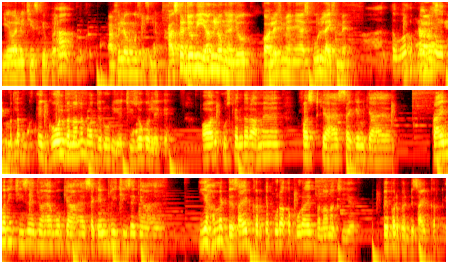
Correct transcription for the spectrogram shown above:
ये वाली चीज़ के ऊपर हाँ काफ़ी लोगों को सोचना खासकर जो भी यंग लोग हैं जो कॉलेज में हैं या स्कूल लाइफ में। हाँ, तो वो अपना एक मतलब एक गोल बनाना बहुत ज़रूरी है चीज़ों को लेके। और उसके अंदर हमें फ़र्स्ट क्या है सेकंड क्या है प्राइमरी चीज़ें जो हैं वो क्या है सेकेंडरी चीज़ें क्या हैं ये हमें डिसाइड करके पूरा का पूरा एक बनाना चाहिए पेपर पे डिसाइड करके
